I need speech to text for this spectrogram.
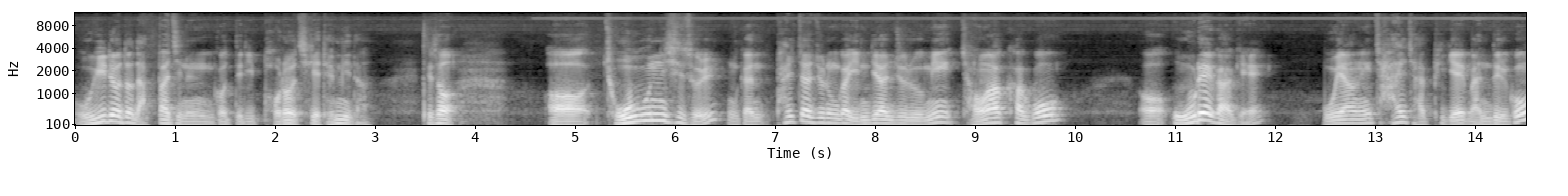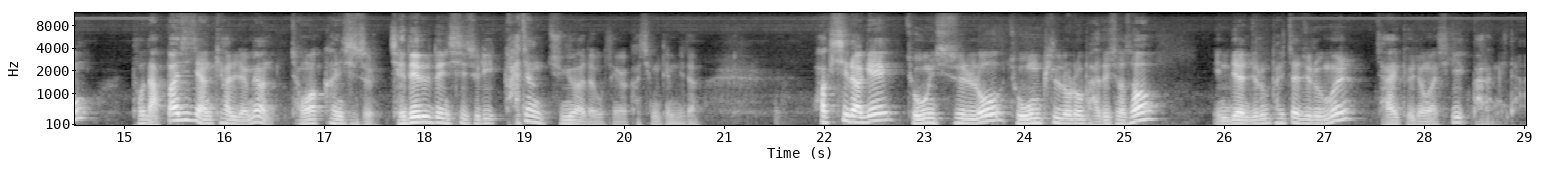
오히려 더 나빠지는 것들이 벌어지게 됩니다. 그래서 어, 좋은 시술 그러니까 팔자주름과 인디안주름이 정확하고 어, 오래가게 모양이 잘 잡히게 만들고 더 나빠지지 않게 하려면 정확한 시술 제대로 된 시술이 가장 중요하다고 생각하시면 됩니다. 확실하게 좋은 시술로 좋은 필러로 받으셔서 인디안주름 팔자주름을 잘 교정하시기 바랍니다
